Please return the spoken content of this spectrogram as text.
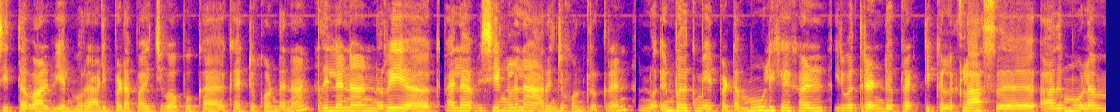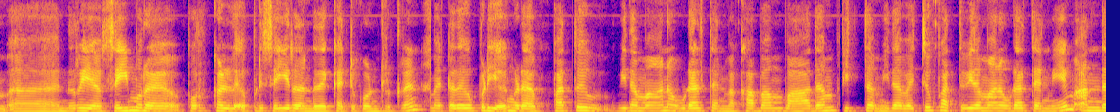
சித்த வாழ்வியல் முறை அடிப்படை பயிற்சி வகுப்பு க கற்றுக்கொண்டேன் நான். அதில் நான் நிறைய பல விஷயங்களை நான் அறிஞ்சு கொண்டிருக்கிறேன். எண்பதுக்கும் மேற்பட்ட மூலிகைகள் இருபத்தி ரெண்டு ப்ராக்டிக்கல் கிளாஸு அது மூலம் நிறைய செய்முறை பொருட்கள் எப்படி செய்கிறதுன்றதை கற்றுக்கொண்டிருக்கிறேன். மற்றது எப்படி எங்களோட பத்து விதமான உடல் தன்மை கபம் வாதம் பித்தம் இதை வச்சு பத்து விதமான உடல் தன்மையும் அந்த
